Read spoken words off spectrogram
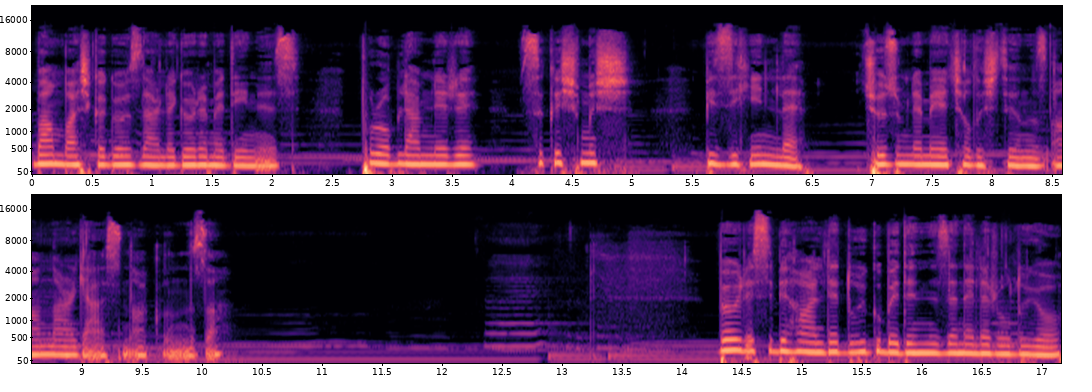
Bambaşka gözlerle göremediğiniz problemleri sıkışmış bir zihinle çözümlemeye çalıştığınız anlar gelsin aklınıza. Böylesi bir halde duygu bedeninize neler oluyor?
